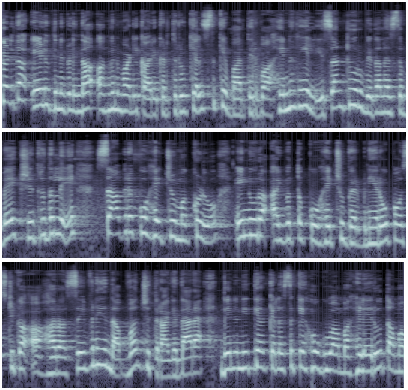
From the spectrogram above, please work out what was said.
ಕಳೆದ ಏಳು ದಿನಗಳಿಂದ ಅಂಗನವಾಡಿ ಕಾರ್ಯಕರ್ತರು ಕೆಲಸಕ್ಕೆ ಬಾರದಿರುವ ಹಿನ್ನೆಲೆಯಲ್ಲಿ ಸಂಟೂರು ವಿಧಾನಸಭೆ ಕ್ಷೇತ್ರದಲ್ಲೇ ಸಾವಿರಕ್ಕೂ ಹೆಚ್ಚು ಮಕ್ಕಳು, ಇನ್ನೂರ ಐವತ್ತಕ್ಕೂ ಹೆಚ್ಚು ಗರ್ಭಿಣಿಯರು ಪೌಷ್ಟಿಕ ಆಹಾರ ಸೇವನೆಯಿಂದ ವಂಚಿತರಾಗಿದ್ದಾರೆ. ದಿನನಿತ್ಯ ಕೆಲಸಕ್ಕೆ ಹೋಗುವ ಮಹಿಳೆಯರು ತಮ್ಮ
